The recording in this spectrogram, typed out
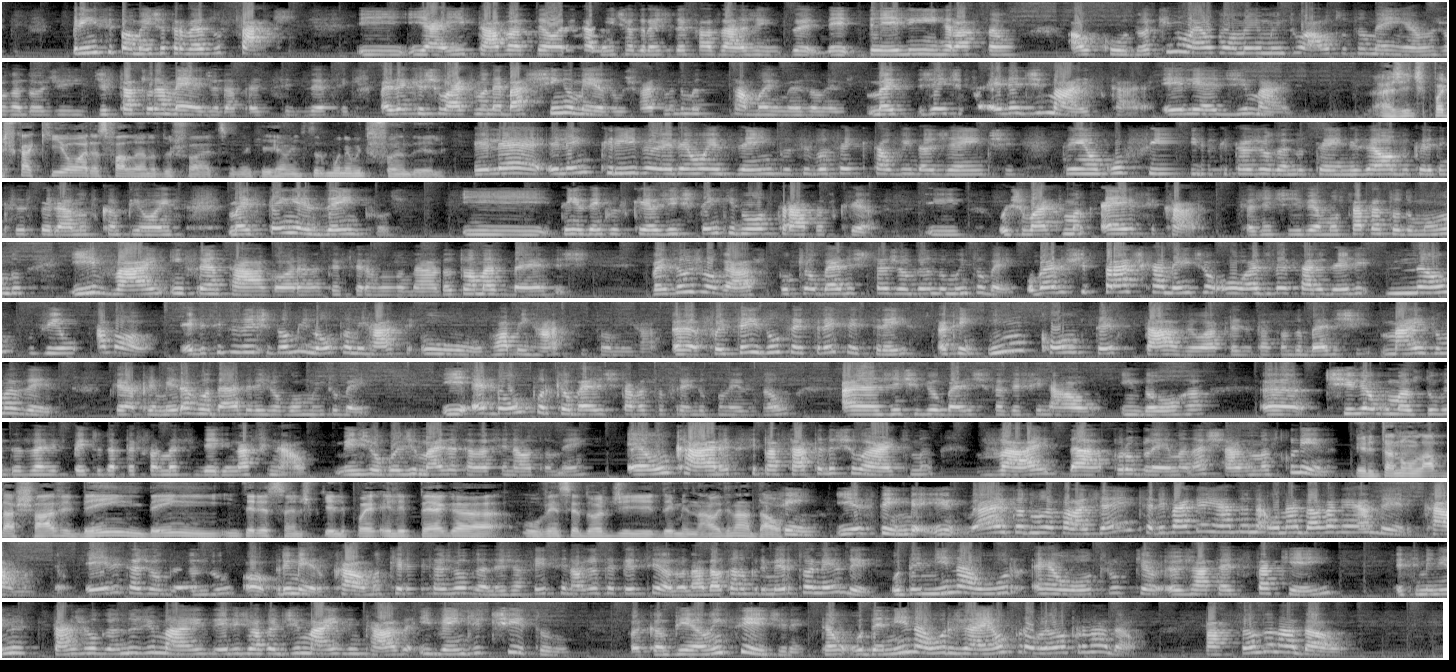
Principalmente através do saque. E, e aí estava, teoricamente, a grande defasagem de, de, dele em relação ao Kudla, que não é um homem muito alto também, é um jogador de, de estatura média, dá pra se dizer assim. Mas é que o Schwartzman é baixinho mesmo, o Schwartzman é do meu tamanho, mais ou menos. Mas, gente, ele é demais, cara. Ele é demais. A gente pode ficar aqui horas falando do Schwartzman, né? Que realmente todo mundo é muito fã dele. Ele é, ele é incrível, ele é um exemplo. Se você que tá ouvindo a gente tem algum filho que tá jogando tênis, é óbvio que ele tem que se espelhar nos campeões, mas tem exemplos e tem exemplos que a gente tem que mostrar para as crianças. E o Schwartzman é esse cara que a gente devia mostrar para todo mundo e vai enfrentar agora na terceira rodada o Thomas Bedic Vai ser um jogaço, porque o Bedic está jogando muito bem. O Bedic, praticamente, o adversário dele não viu a bola. Ele simplesmente dominou o Tommy Haas, o Robin Haas, Tommy Haas. Uh, foi 6-1, 6-3, 6-3. Assim, incontestável a apresentação do Bedic mais uma vez. Porque na primeira rodada ele jogou muito bem. E é bom porque o Bedic estava sofrendo com lesão. A gente viu o Bedic fazer final em Doha. Uh, tive algumas dúvidas a respeito da performance dele na final. Me jogou demais aquela final também. É um cara que, se passar pelo Schwartzman, vai dar problema na chave masculina. Ele tá num lado da chave bem, bem interessante, porque ele, ele pega o vencedor de Deminal e de Nadal. Sim, e assim, e, ai, todo mundo vai falar, gente, ele vai ganhar, do, o Nadal vai ganhar dele. Calma, ele tá jogando, ó, primeiro, calma que ele tá jogando, ele já fez final de ATP esse ano, o Nadal tá no primeiro torneio dele. O Deminaur é outro que eu, eu já até destaquei, esse menino está jogando demais, ele joga demais em casa e vem de título. Foi campeão em Sydney. Então, o Deminaur já é um problema para o Nadal. Passando o Nadal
